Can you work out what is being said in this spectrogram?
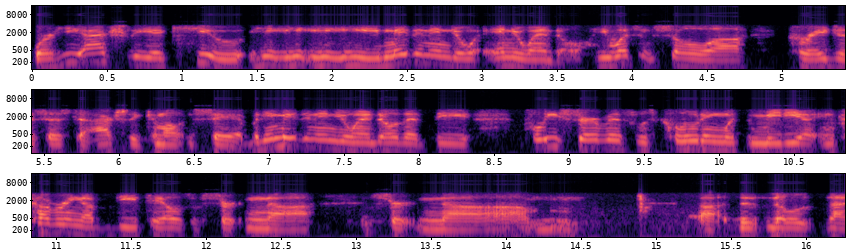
where he actually accused, he, he, he made an innu- innuendo. He wasn't so courageous as to actually come out and say it, but he made an innuendo that the police service was colluding with the media in covering up details of certain uh, certain um, uh, the, the, the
